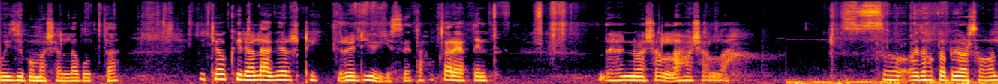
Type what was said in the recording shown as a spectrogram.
ওই যাব মাসাল্লাহ বুটটা এটাও কিরালে আগের ঠিক রেডি হয়ে গেছে তাহলে আর একদিন। দেখেন মাসাল্লাহ মাসাল্লাহ সো ওই দেখো বিয়ার সকল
